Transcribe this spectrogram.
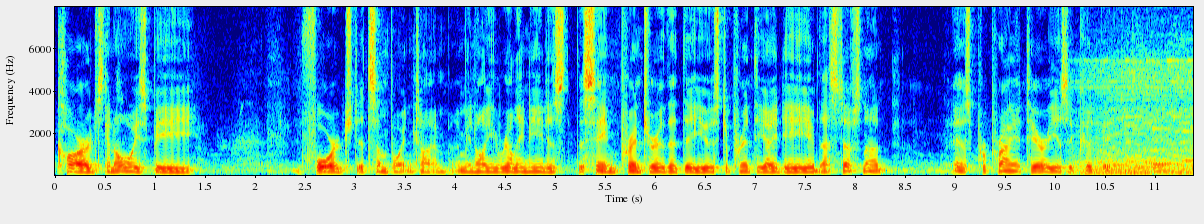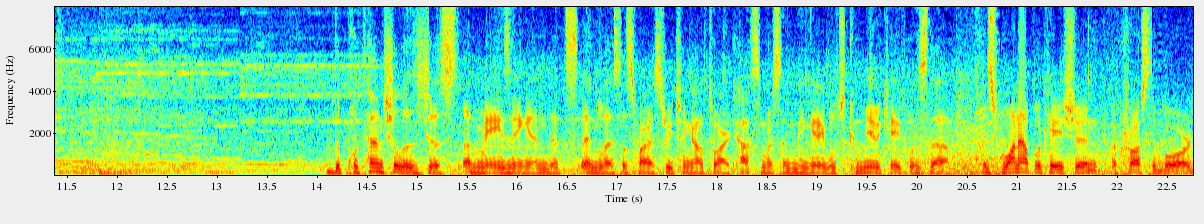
cards can always be forged at some point in time. I mean, all you really need is the same printer that they use to print the ID. That stuff's not as proprietary as it could be. The potential is just amazing and it's endless as far as reaching out to our customers and being able to communicate with them. It's one application across the board.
